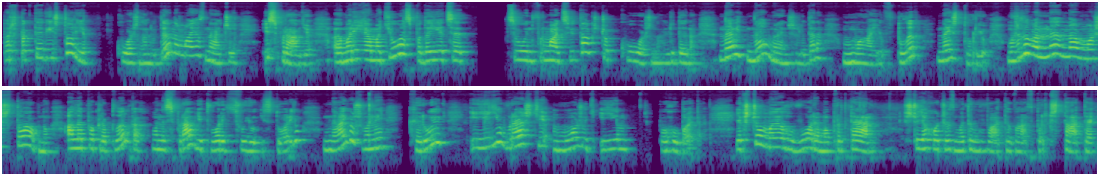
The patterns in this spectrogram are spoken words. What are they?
перспективі історії кожна людина має значення. І справді, е, Марія Матіос подає це, цю інформацію так, що кожна людина, навіть найменша людина, має вплив на історію. Можливо, не на масштабну, але по краплинках вони справді творять свою історію, нею ж вони керують і її, врешті, можуть і погубити. Якщо ми говоримо про те, що я хочу змотивувати вас прочитати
